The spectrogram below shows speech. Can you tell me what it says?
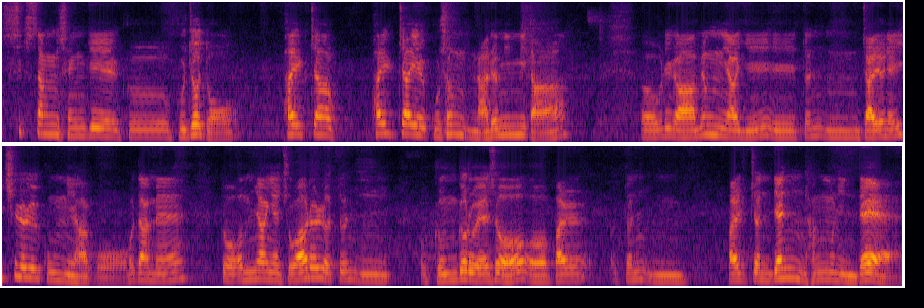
식상 생제의 그 구조도 팔자 팔자의 구성 나름입니다. 어, 우리가 명리학이 있던 음, 자연의 이치를 궁리하고 그 다음에 또 음양의 조화를 어떤 음, 근거로 해서 어, 발, 어떤 음, 발전된 학문인데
